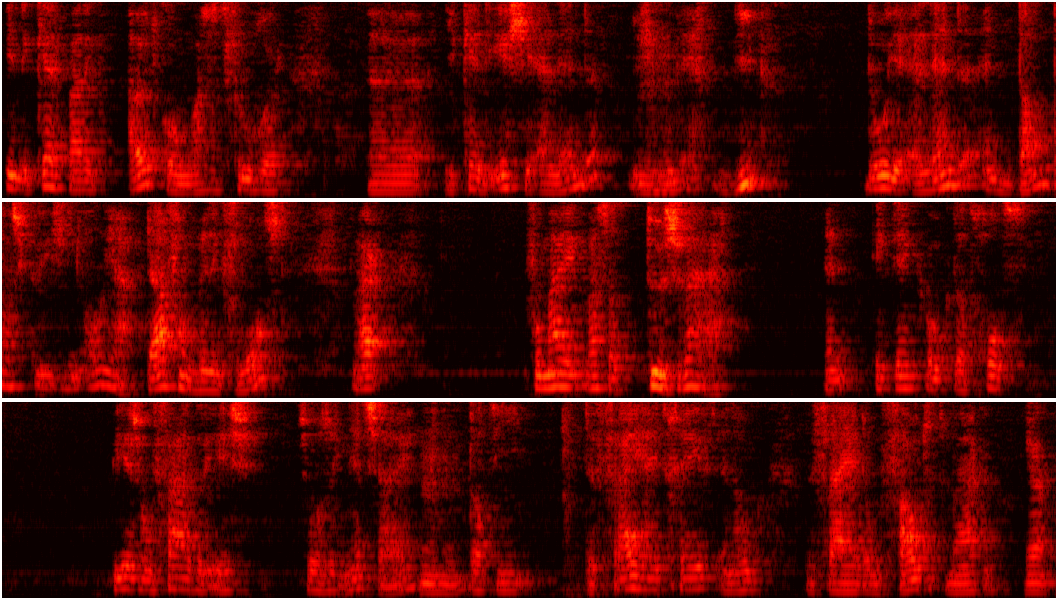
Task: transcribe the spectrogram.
in de kerk waar ik uitkom was het vroeger, eh, je kent eerst je ellende. Dus je moet echt diep door je ellende en dan pas kun je zien, oh ja, daarvan ben ik verlost. Maar voor mij was dat te zwaar. En ik denk ook dat God weer zo'n vader is, zoals ik net zei, Mhm. dat hij de vrijheid geeft en ook de vrijheid om fouten te maken. Ja.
